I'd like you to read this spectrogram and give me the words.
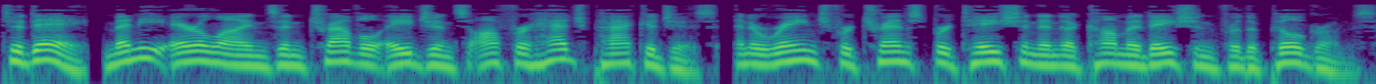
Today, many airlines and travel agents offer Hajj packages, and arrange for transportation and accommodation for the pilgrims.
